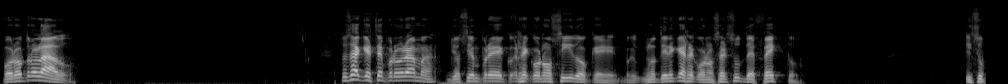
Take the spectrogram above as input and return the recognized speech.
Por otro lado, tú sabes que este programa, yo siempre he reconocido que uno tiene que reconocer sus defectos y sus,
